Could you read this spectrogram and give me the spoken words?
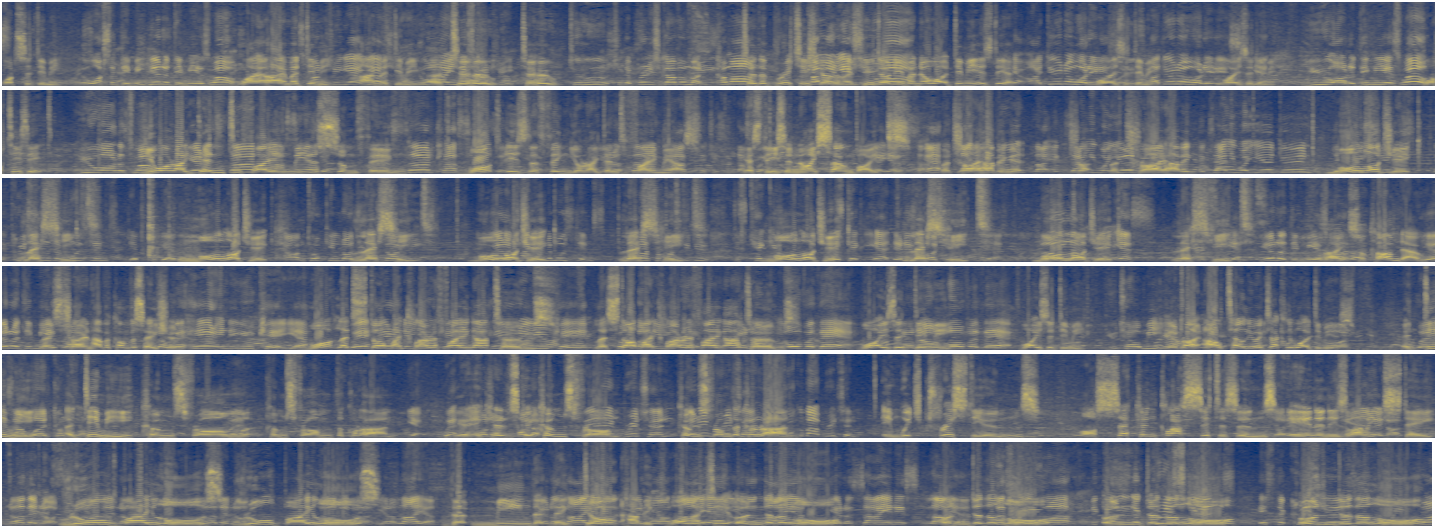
What's a dhimmi? What's a dhimmi? You're a dhimmi as well. Why I'm a country, Yeah, I'm yes, a dhimmi. You Uh, to who? country. To who? To who? To the British government. Come on. To the British Come on, government. yes, you you don't even know what a dhimmi is, do you? Yeah, I do know what it is. What is a dhimmi? I don't know what it is. What is a Yeah. You are a dhimmi as well. What is it? You are as well. You are identifying me as something. You're What citizen. is the thing you're You're identifying me as? Yes, these are are. nice sound bites, Yeah, yeah. but try like having you're it. like try- exactly what but you're try doing, having exactly what you're doing. More logic, less heat. Muslims live together. more logic. Logic. Less no heat. More logic, attacking the Muslims. What am I less heat. To do? Just take More your, logic, take, yeah, less logic. heat. More no, logic, Yes. Less heat. Yes. You're a dhimmi as well. Right, so calm down. Dhimmi Let's as try well. and have a So we're here in the UK, yeah. What? Let's We're start by clarifying our We're here in the terms. UK. Let's start by clarifying our You're terms. Over there. What is a You're dhimmi? Over there. What is a dhimmi? You tell me. You're Right, I'll tell you exactly what a dhimmi Go is. A Where does that dhimmi, word come a dhimmi comes from Where? comes from the Quran. Yeah. Where, It, it it comes from Britain. comes from the Quran. Talk about Britain. in which Christians hmm. Are second-class citizens No, in an Islamic they're state, No. Ruled by laws, ruled by No, laws You're a liar. that mean that they don't have you're equality liar, you're a under the law. You're a Zionist liar. Under the That's law, what you are, because under the the law, the under the law,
